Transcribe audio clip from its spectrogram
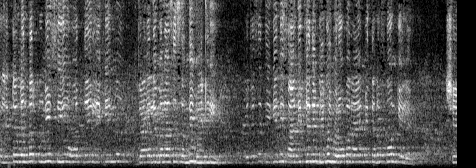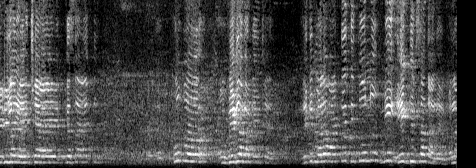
कलेक्टर नंतर कुणी सीईओ होत नाही लेकिन ज्यावेळेला मला असं संधी भेटली तर जसं दिघेने सांगितले ते बिलकुल बरोबर आहे. मी त्यांना शिर्डीला यायचे आहे कसं आहे खूप वेगळं वाटायचं आहे. लेकिन मला वाटते तिथून मी एक दिवसात आले. मला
